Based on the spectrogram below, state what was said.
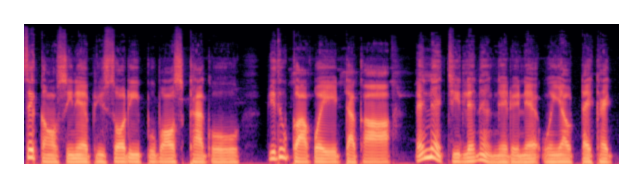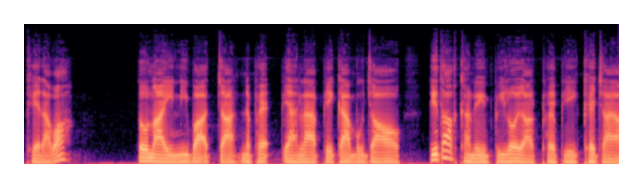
စစ်ကောင်စီနဲ့ပြည်စော်ဒီပူပေါင်းစခန်းကိုပြည်သူ့ကာကွယ်ရေးတပ်ကလက်နက်ကြီးလက်နက်ငယ်တွေနဲ့ဝင်ရောက်တိုက်ခိုက်ခဲ့တာပါ။ ၃နာရီနီးပါးအကြာနှစ်ဖက်ပြန်လာပြေကမှုကြောင့်ဒေသခံတွေပြီးလို့ရထွက်ပြေးခဲ့ကြရ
